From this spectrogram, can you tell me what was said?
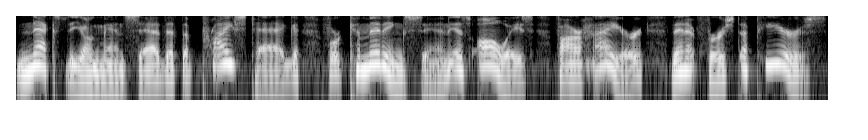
Next, the young man said that the price tag for committing sin is always far higher than it first appears.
